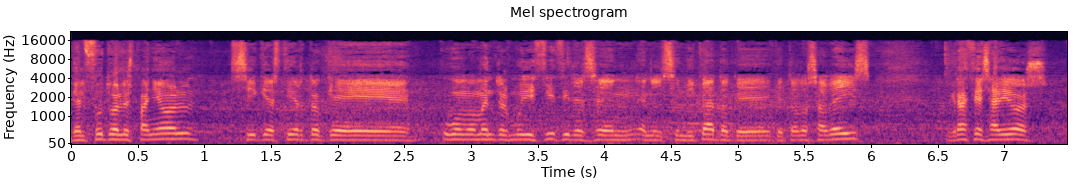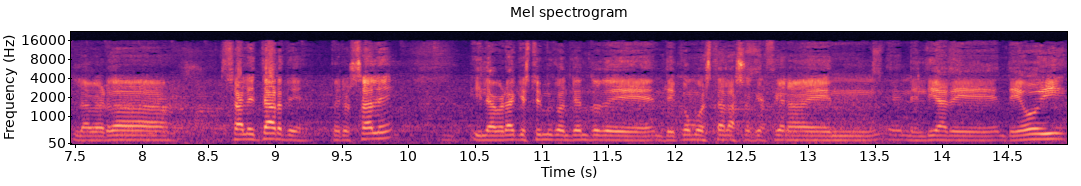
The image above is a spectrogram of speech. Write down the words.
del fútbol español. Sí que es cierto que hubo momentos muy difíciles en, el sindicato, que, todos sabéis. Gracias a Dios, la verdad, sale tarde, pero sale. Y la verdad que estoy muy contento de, de cómo está la asociación en, en el día de, de hoy.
